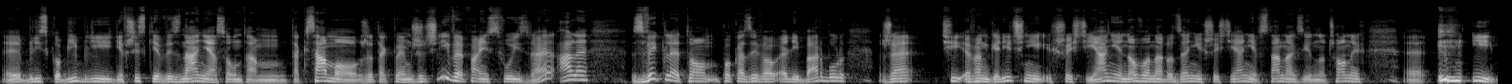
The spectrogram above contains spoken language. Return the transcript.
e, blisko Biblii, nie wszystkie wyznania są tam tak samo, że tak powiem, życzliwe państwu Izrael, ale zwykle to pokazywał Eli Barbur, że ci ewangeliczni chrześcijanie, nowonarodzeni chrześcijanie w Stanach Zjednoczonych e, i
